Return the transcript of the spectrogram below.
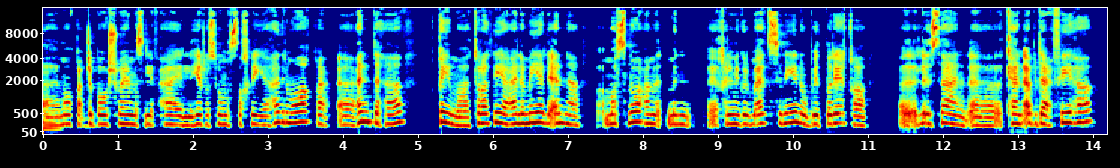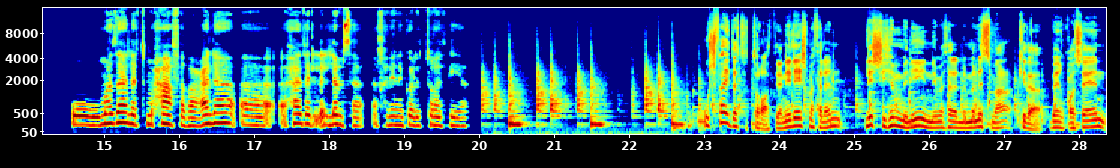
آه، موقع جبة وشويمس اللي في هاي اللي هي الرسوم الصخرية هذه المواقع آه، عندها قيمة تراثية عالمية لأنها مصنوعة من- خلينا نقول مئات السنين وبطريقة الإنسان آه، كان أبدع فيها وما زالت محافظة على آه، هذا اللمسة خلينا نقول التراثية. وش فائده التراث؟ يعني ليش مثلا ليش يهمني إني مثلا لما نسمع كذا بين قوسين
